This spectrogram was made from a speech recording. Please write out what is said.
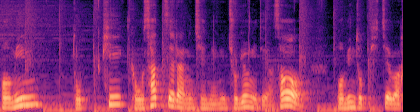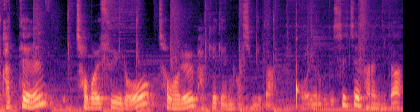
범인 도피 교사죄라는 제명이 적용이 되어서 범인 도피죄와 같은 처벌 수위로 처벌을 받게 되는 것입니다. 어, 여러분들 실제 사례입니다.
